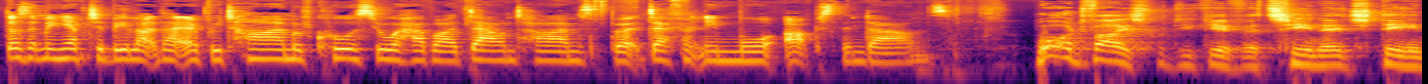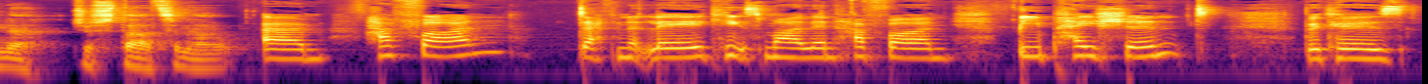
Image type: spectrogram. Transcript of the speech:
Doesn't mean you have to be like that every time. Of course, we will have our down times, but definitely more ups than downs. What advice would you give a teenage Dina just starting out? Um, have fun, definitely. Keep smiling, have fun, be patient because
